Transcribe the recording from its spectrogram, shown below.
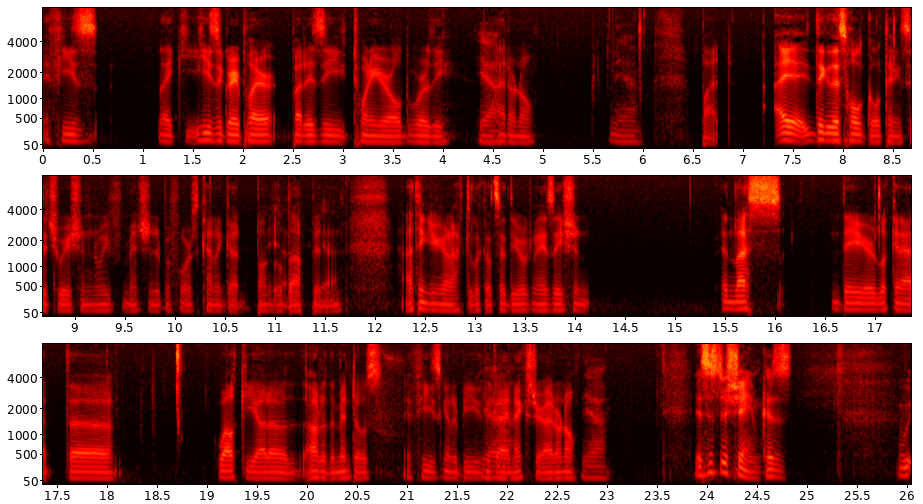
if he's like he's a great player, but is he 20 year old worthy? Yeah. I don't know. Yeah. But I think this whole goaltending situation, we've mentioned it before, it's kind of got bungled Yeah, up, and yeah. I think you're gonna have to look outside the organization, unless they're looking at the Welke out of out of the Mintos. If he's gonna be the guy next year, I don't know. Yeah. It's just a shame because we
